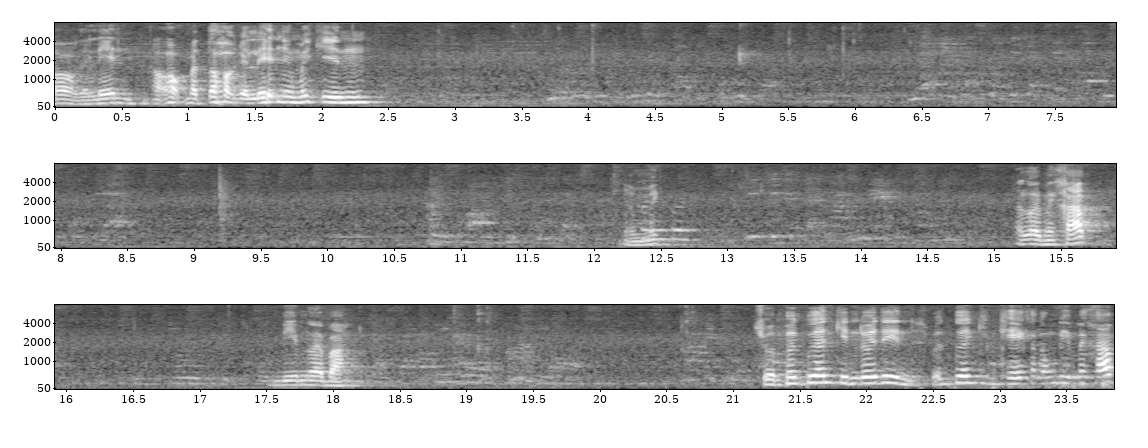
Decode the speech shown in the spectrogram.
ต่อกันเล่น เอาออกมาต่อกันเล่นยังไม่กิน ยังไม่อร่อยไหมครับ บีมอะไรบ้างชวนเพื่อนๆกินด้วยดิเพื่อนๆกินเค้กกับน้องบีมไหมครับ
